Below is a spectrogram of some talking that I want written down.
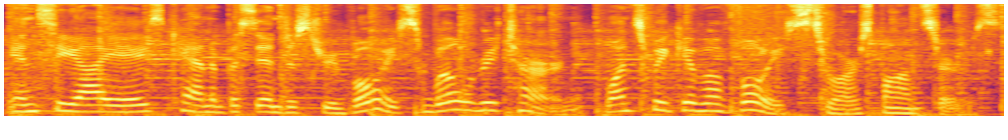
NCIA's Cannabis Industry Voice will return once we give a voice to our sponsors.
